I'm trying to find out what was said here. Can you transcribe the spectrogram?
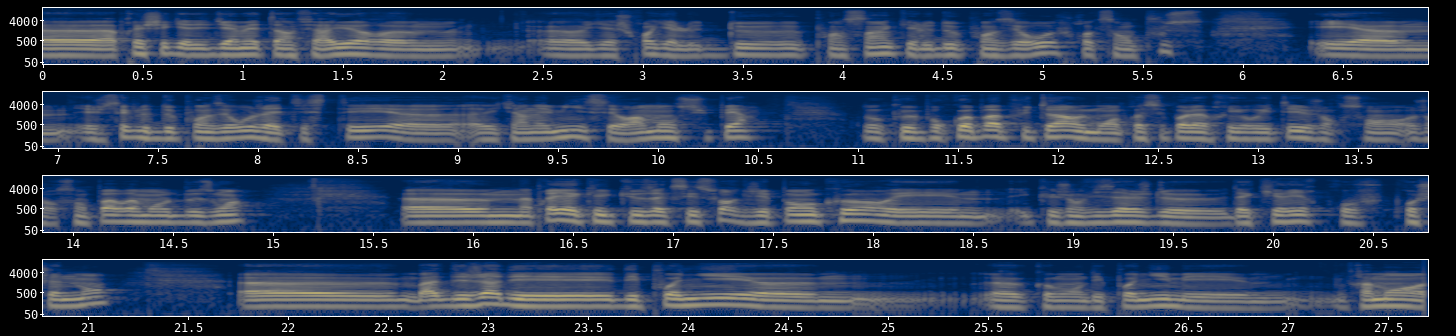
Euh, après, je sais qu'il y a des diamètres inférieurs. Euh, il y a, je crois qu'il y a le 2.5 et le 2.0. Je crois que c'est en pouces. Et, euh, je sais que le 2.0, j'avais testé avec un ami. C'est vraiment super. Donc pourquoi pas plus tard. Mais bon, après, c'est pas la priorité. J'en ressens, ressens pas vraiment le besoin. après, il y a quelques accessoires que j'ai pas encore et, et que j'envisage d'acquérir prochainement. Euh, bah déjà des, des poignées, euh, euh, comment des poignées, mais vraiment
